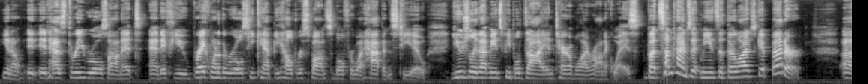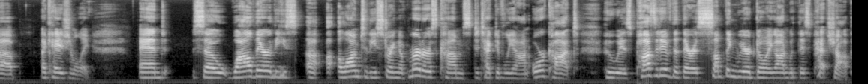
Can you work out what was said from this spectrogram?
you know it, it has three rules on it and if you break one of the rules he can't be held responsible for what happens to you usually that means people die in terrible ironic ways but sometimes it means that their lives get better uh occasionally and so while there are these uh, along to these string of murders comes detective leon orcott who is positive that there is something weird going on with this pet shop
